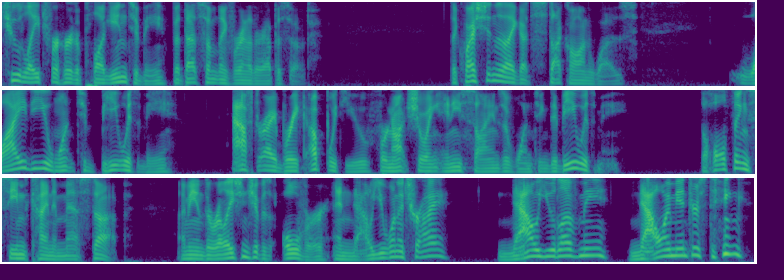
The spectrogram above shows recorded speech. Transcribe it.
Too late for her to plug into me, but that's something for another episode. The question that I got stuck on was why do you want to be with me after I break up with you for not showing any signs of wanting to be with me? The whole thing seemed kind of messed up. I mean, the relationship is over, and now you want to try? Now you love me? Now I'm interesting?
